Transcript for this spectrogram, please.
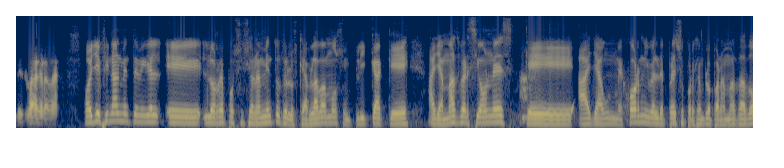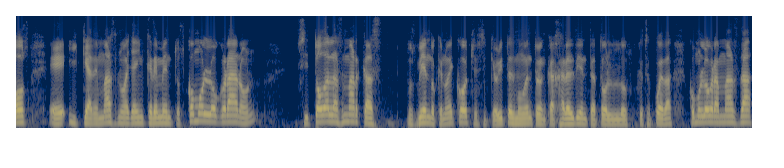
les va a agradar. Oye, finalmente, Miguel, eh, los reposicionamientos de los que hablábamos implica que haya más versiones, que haya un mejor nivel de precio, por ejemplo, para Mazda 2, eh, y que además no haya incrementos. ¿Cómo lograron, si todas las marcas, pues viendo que no hay coches y que ahorita es momento de encajar el diente a todos los que se pueda, cómo logra Mazda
